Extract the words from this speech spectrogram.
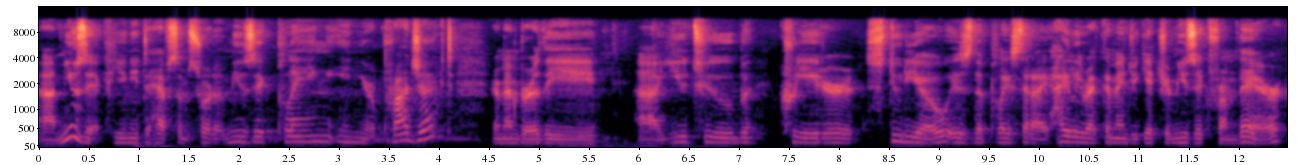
Uh, music, you need to have some sort of music playing in your project. Remember the uh, YouTube Creator Studio is the place that I highly recommend you get your music from there.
